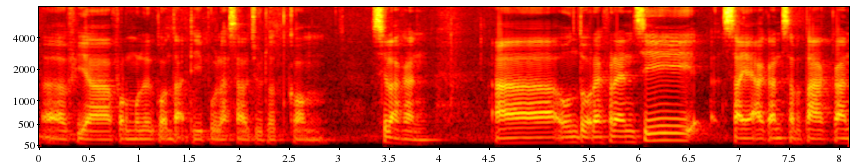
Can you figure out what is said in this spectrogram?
uh, via formulir kontak di bolasalju.com. Silahkan. Uh, untuk referensi saya akan sertakan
